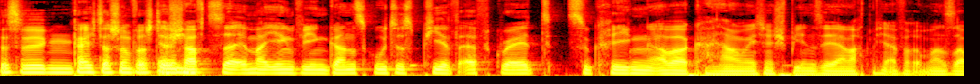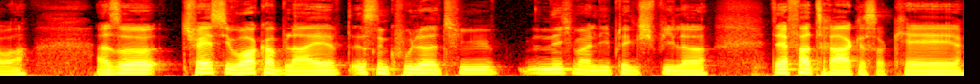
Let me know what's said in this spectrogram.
Deswegen kann ich das schon verstehen. Er schafft es da immer irgendwie ein ganz gutes PFF-Grade zu kriegen, aber keine Ahnung, wenn ich den spielen sehe, er macht mich einfach immer sauer. Also Tracy Walker bleibt, ist ein cooler Typ, nicht mein Lieblingsspieler. Der Vertrag ist okay.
